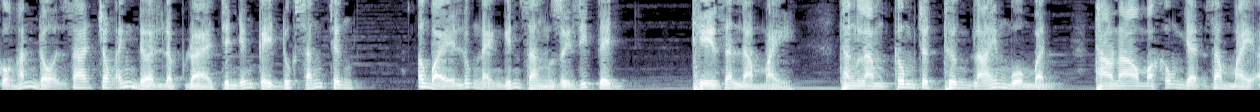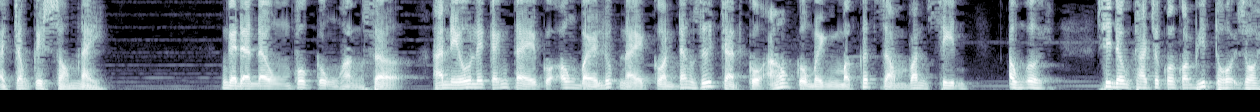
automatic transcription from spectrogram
của hắn lộ ra trong ánh lửa lập lòe trên những cây đuốc sáng trưng. Ông bảy lúc này nghiến răng rồi rít lên. Thì ra là mày. Thằng thằng làm công cho thương lái mua mận thảo nào mà không nhận ra mày ở trong cái xóm này người đàn ông vô cùng hoảng sợ. Hắn yếu lấy cánh tay của ông bảy lúc này còn đang giữ chặt cổ áo của mình mà cất giọng văn xin. Ông ơi, xin ông tha cho con con biết tội rồi.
